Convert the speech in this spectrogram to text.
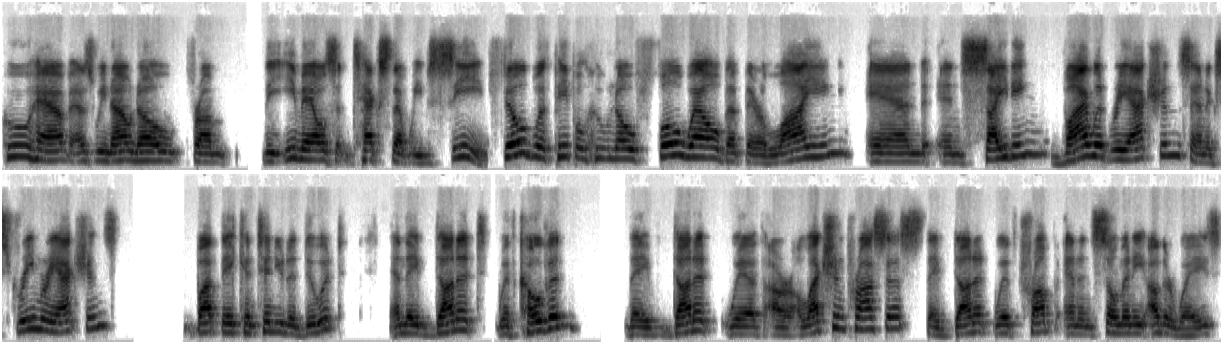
who have, as we now know from the emails and texts that we've seen filled with people who know full well that they're lying and inciting violent reactions and extreme reactions, but they continue to do it. And they've done it with COVID. They've done it with our election process. They've done it with Trump and in so many other ways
